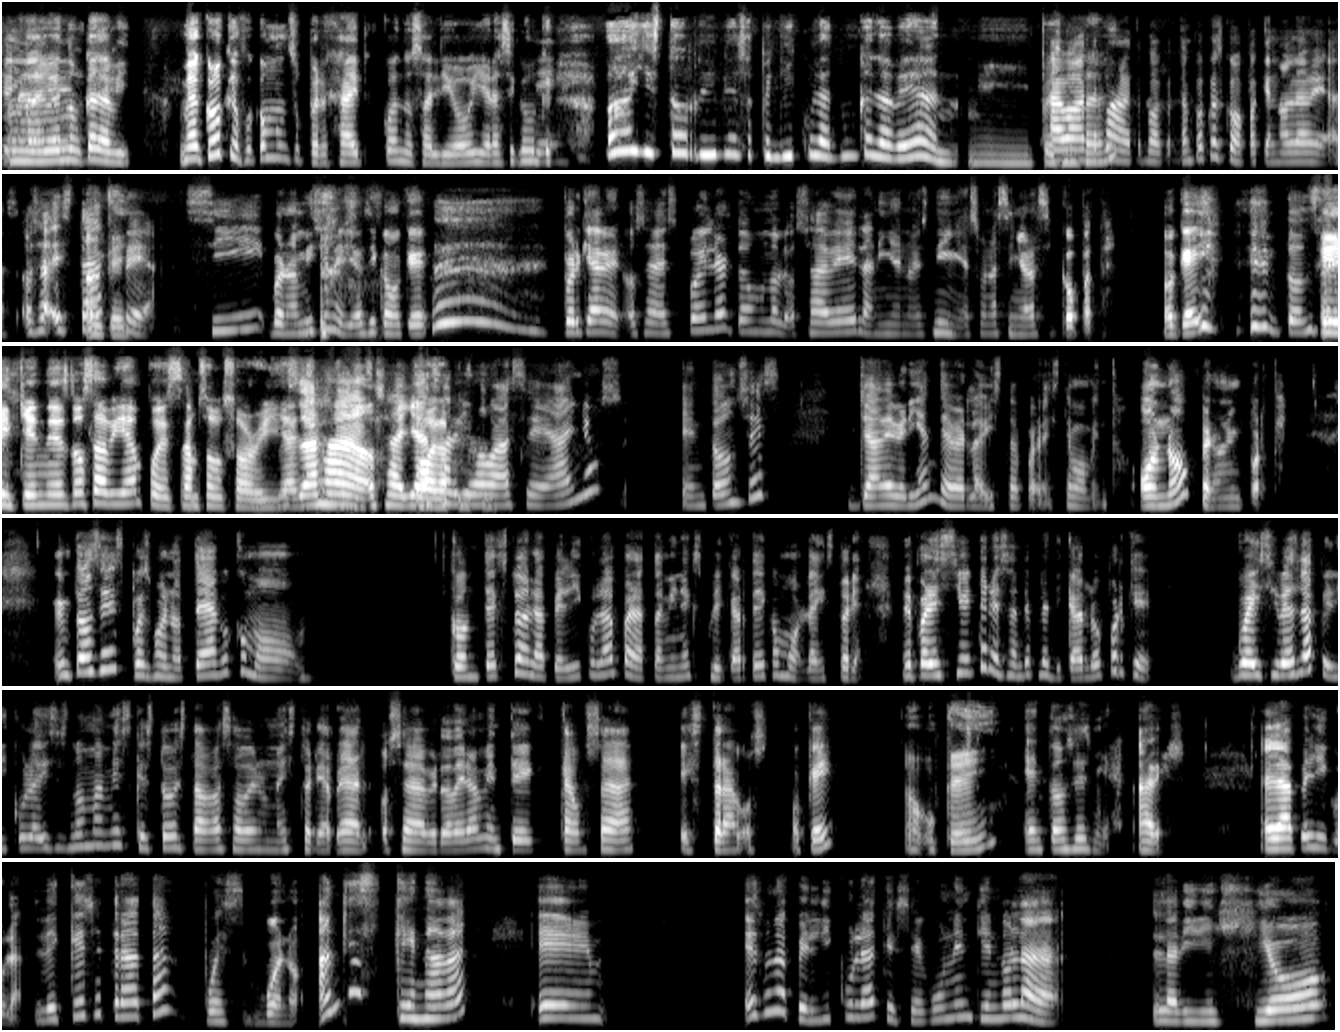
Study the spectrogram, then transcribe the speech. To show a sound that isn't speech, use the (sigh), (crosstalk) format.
No, yo nunca la vi. Me acuerdo que fue como un super hype cuando salió y era así como que, ay, está horrible esa película, nunca la vean. Y pues Ah, la tampoco, tampoco, tampoco es como para que no la veas. O sea, está fea. Sí, bueno, a mí sí me dio así como que. (laughs) Porque, a ver, o sea, spoiler, todo el mundo lo sabe, la niña no es niña, es una señora psicópata. ¿Ok? (laughs) Entonces. Eh, quienes no sabían, pues I'm so sorry. Ya pues, ajá, o sea, ya salió hace años. Entonces, ya deberían de haberla visto por este momento. O no, pero no importa. Entonces, pues bueno, te hago como contexto de la película para también explicarte como la historia. Me pareció interesante platicarlo porque, güey, si ves la película dices, no mames que esto está basado en una historia real, o sea, verdaderamente causa estragos, ¿ok? Oh, ok. Entonces, mira, a ver, la película, ¿de qué se trata? Pues bueno, antes que nada, eh, es una película que según entiendo la, la dirigió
